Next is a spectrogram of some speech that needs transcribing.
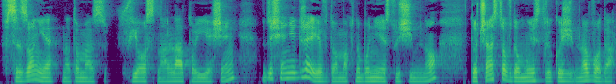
w sezonie natomiast wiosna, lato, jesień, gdy się nie grzeje w domach, no bo nie jest tu zimno, to często w domu jest tylko zimna woda.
